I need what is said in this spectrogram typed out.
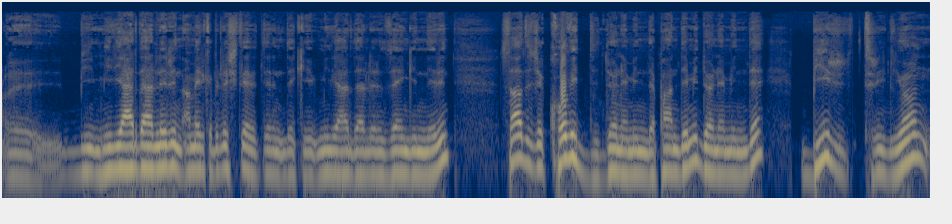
e, bir milyarderlerin Amerika Birleşik Devletleri'ndeki milyarderlerin zenginlerin sadece Covid döneminde, pandemi döneminde 1 trilyon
